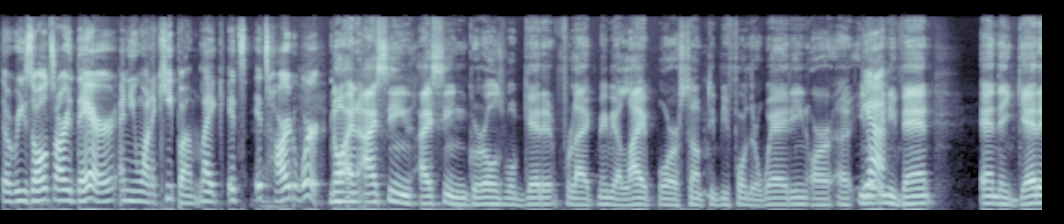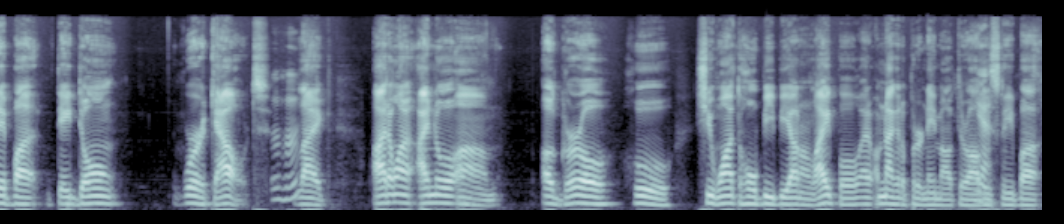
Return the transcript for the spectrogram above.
the results are there and you want to keep them like it's it's hard work. No, and I seen I seen girls will get it for like maybe a lipo or something before their wedding or uh, you know an event, and they get it, but they don't work out. Mm-hmm. Like I don't want. I know um a girl who she wanted the whole BBL on lipo. I, I'm not gonna put her name out there, obviously, but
